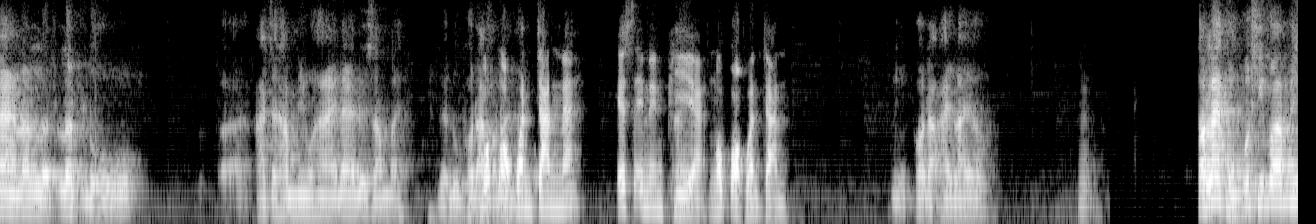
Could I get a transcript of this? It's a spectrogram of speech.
มากแล้วเลิศเลิศหรูเอ่ออาจจะทำนิวไฮได้ด้วยซ้ำไป เดี๋ยวดู product งบเขาหอน่ออกยวันนะจันทร์นะ SNNP อะงบออกวันจันทร์นี่ product highlight เขาอืมตอนแรกผมก็คิดว่าไม่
